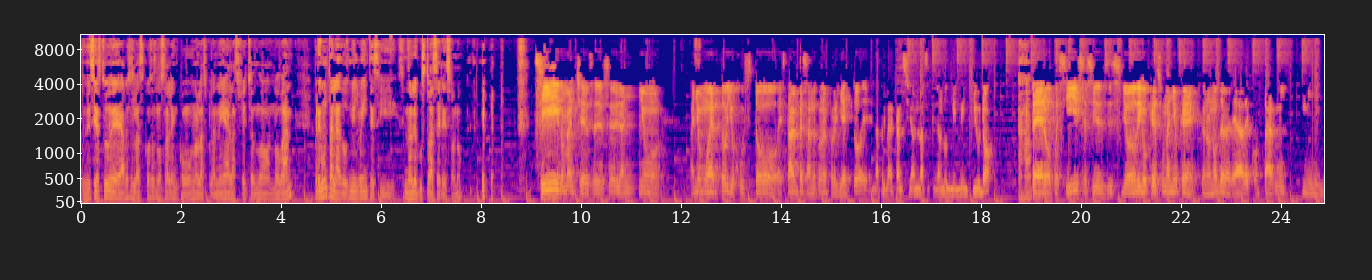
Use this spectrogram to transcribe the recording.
decías tú de a veces las cosas no salen como uno las planea, las fechas no, no dan. Pregúntale a 2020 si, si no le gustó hacer eso, ¿no? sí, no manches, ese año Año Muerto, yo justo estaba empezando con el proyecto, eh, la primera canción la saqué en el 2021, pero pues sí, sí, sí, yo digo que es un año que, que no nos debería de contar ni, ni,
